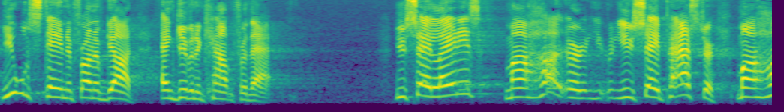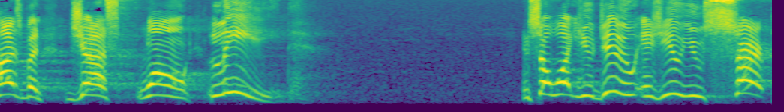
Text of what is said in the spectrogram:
You will stand in front of God and give an account for that. You say, ladies, my hu- or you say, pastor, my husband just won't lead. And so, what you do is you usurp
